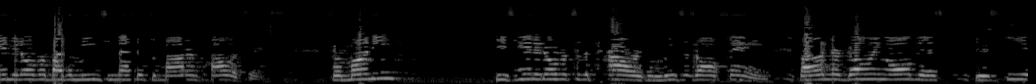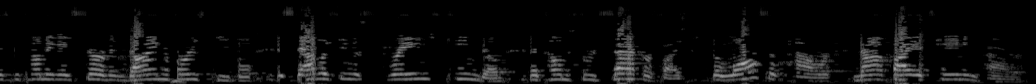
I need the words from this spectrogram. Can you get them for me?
handed over by the means and methods of modern politics. For money, He's handed over to the powers and loses all fame. By undergoing all this, is he is becoming a servant, dying for his people, establishing a strange kingdom that comes through sacrifice, the loss of power, not by attaining power.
